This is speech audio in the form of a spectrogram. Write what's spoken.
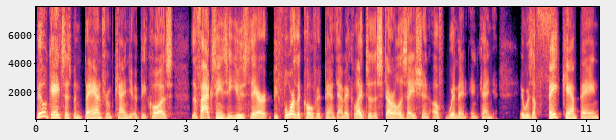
Bill Gates has been banned from Kenya because the vaccines he used there before the COVID pandemic led to the sterilization of women in Kenya. It was a fake campaign.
